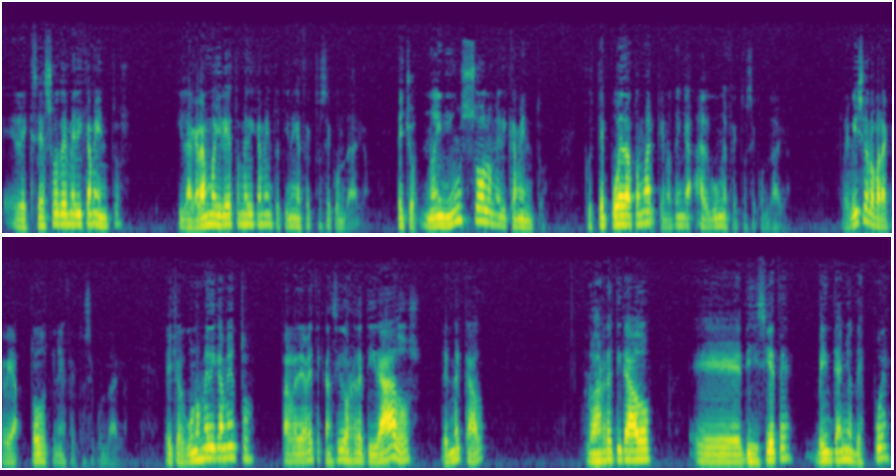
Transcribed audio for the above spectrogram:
el exceso de medicamentos y la gran mayoría de estos medicamentos tienen efectos secundarios. De hecho, no hay ni un solo medicamento que usted pueda tomar que no tenga algún efecto secundario. Revíselo para que vea, todos tienen efectos secundarios. De hecho, algunos medicamentos para la diabetes que han sido retirados del mercado, los han retirado 17, eh, 20 años después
